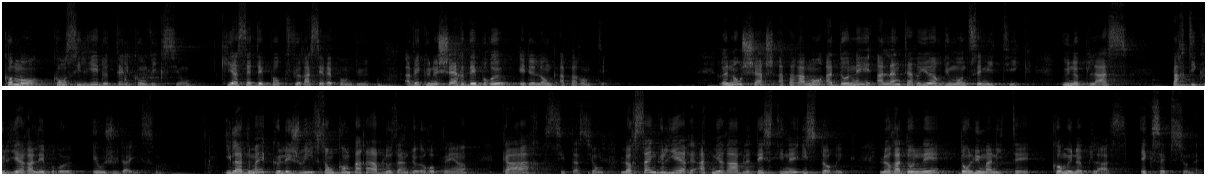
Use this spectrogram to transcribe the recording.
Comment concilier de telles convictions, qui à cette époque furent assez répandues, avec une chair d'hébreu et des langues apparentées? Renan cherche apparemment à donner à l'intérieur du monde sémitique une place particulière à l'hébreu et au judaïsme. Il admet que les juifs sont comparables aux Indo-Européens car, citation, leur singulière et admirable destinée historique leur a donné dans l'humanité comme une place exceptionnelle.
